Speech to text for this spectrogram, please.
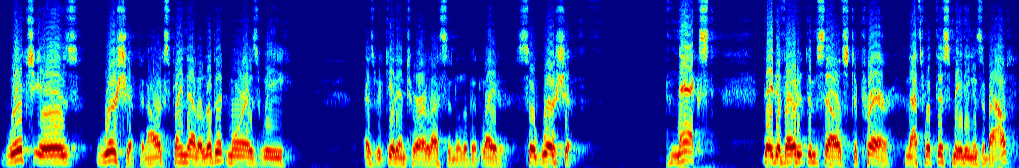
which is worship. And I'll explain that a little bit more as we, as we get into our lesson a little bit later. So worship. Next, they devoted themselves to prayer. And that's what this meeting is about.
